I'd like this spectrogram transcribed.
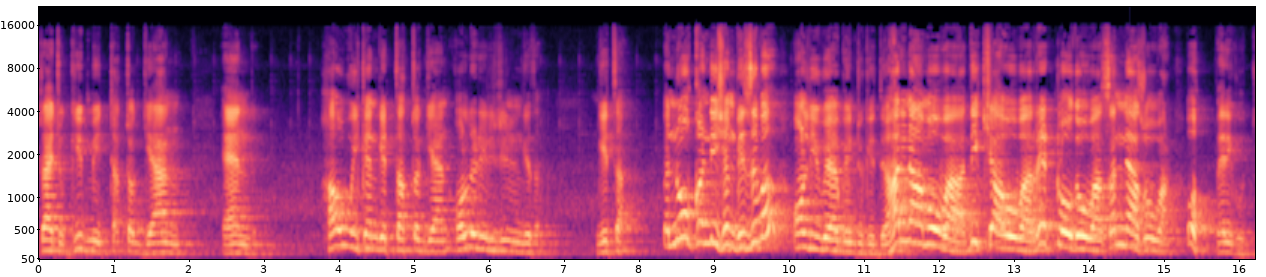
try to give me tattva gyan. And how we can get tattva gyan? Already written in Gita. Gita. But no condition visible, only we are going to get the Harinam over, Diksha over, red cloth over, sannyas over. Oh, very good.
